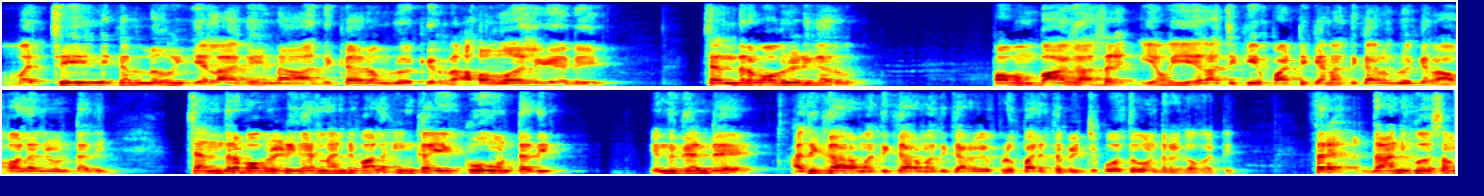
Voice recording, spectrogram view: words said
వచ్చే ఎన్నికల్లో ఎలాగైనా అధికారంలోకి రావాలి అని చంద్రబాబు నాయుడు గారు పాపం బాగా సరే ఏ రాజకీయ పార్టీకైనా అధికారంలోకి రావాలని ఉంటుంది. చంద్రబాబు నాయుడు గారు లాంటి వాళ్ళకి ఇంకా ఎక్కువ ఉంటుంది. ఎందుకంటే అధికారం అధికారం అధికారం ఎప్పుడు పరితపించిపోతూ ఉంటారు కాబట్టి. సరే దానికోసం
